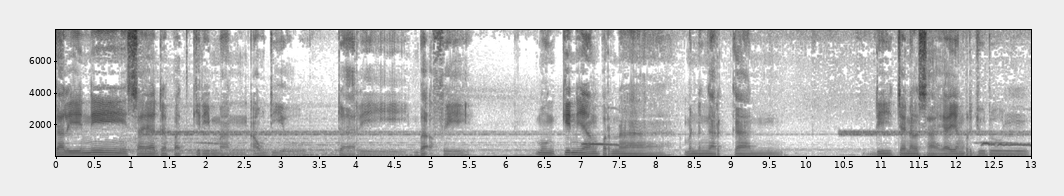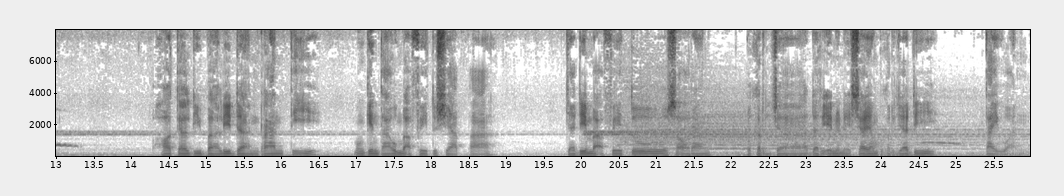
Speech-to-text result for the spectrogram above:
Kali ini saya dapat kiriman audio dari Mbak V. Mungkin yang pernah mendengarkan di channel saya yang berjudul Hotel di Bali dan Ranti. Mungkin tahu Mbak V itu siapa. Jadi Mbak V itu seorang pekerja dari Indonesia yang bekerja di Taiwan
